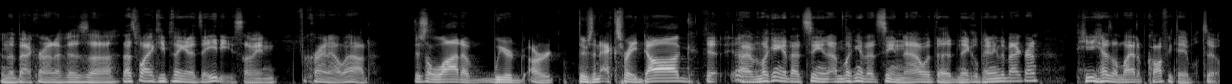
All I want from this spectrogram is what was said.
In the background of his. Uh, that's why I keep thinking it's 80s. I mean, for crying out loud. There's a lot of weird art. There's an X-ray dog. Yeah, I'm looking at that scene. I'm looking at that scene now with the Nagel painting in the background. He has a light up coffee table too.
